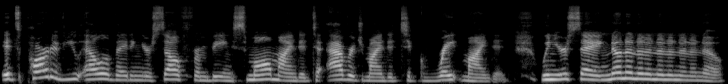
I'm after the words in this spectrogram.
It's part of you elevating yourself from being small minded to average minded to great minded. When you're saying, no, no, no, no, no, no, no, no, no,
